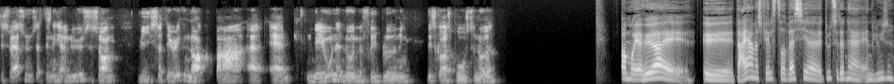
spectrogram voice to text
desværre synes, at den her nye sæson viser, det er jo ikke nok bare at, at nævne noget med friblødning. Det skal også bruges til noget. Og må jeg høre øh, øh, dig, Anders Fjeldsted, hvad siger du til den her analyse?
